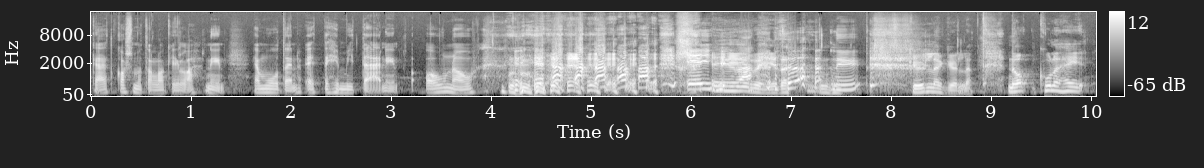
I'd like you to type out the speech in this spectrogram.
käyt kosmetologilla niin, ja muuten ette he mitään, niin oh no. ei, ei hyvä. riitä. niin. Kyllä, kyllä. No kuule hei,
